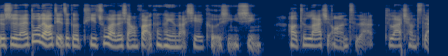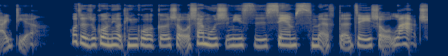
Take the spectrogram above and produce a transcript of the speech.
就是来多了解这个提出来的想法看看有哪些可行性。好 to latch onto thatto latch onto the idea 或者如果你有听过歌手山姆史密斯 sam smith 的这一首 latch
